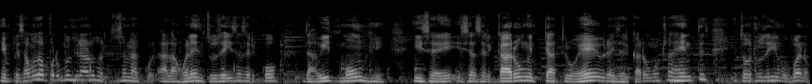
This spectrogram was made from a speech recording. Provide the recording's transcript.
Empezamos a promocionar los artistas ala- alajuelenses. Entonces ahí se acercó David Monge y se, y se acercaron el Teatro Hebra y se acercaron otras gentes. Entonces nosotros dijimos, bueno,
